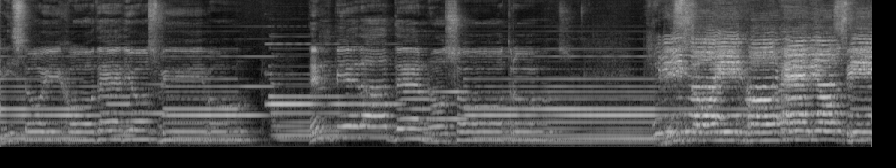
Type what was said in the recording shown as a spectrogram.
Cristo, Hijo de Dios vivo, ten piedad de nosotros. Cristo, Hijo de Dios vivo,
